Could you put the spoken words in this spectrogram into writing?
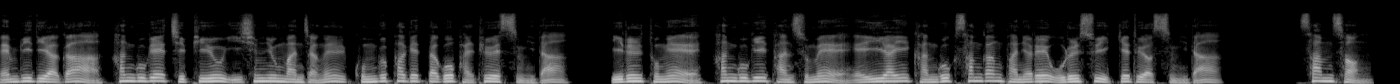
엔비디아가 한국에 GPU 26만 장을 공급하겠다고 발표했습니다. 이를 통해 한국이 단숨에 AI 강국 3강 반열에 오를 수 있게 되었습니다. 삼성,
